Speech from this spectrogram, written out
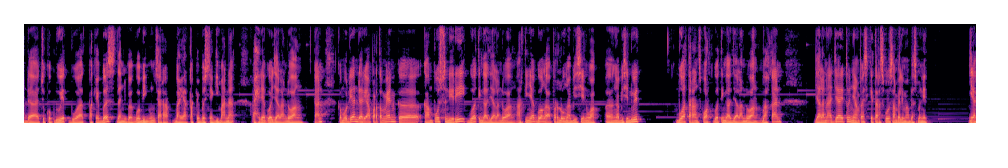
ada cukup duit buat pakai bus dan juga gue bingung cara bayar pakai busnya gimana. Akhirnya gue jalan doang, kan? Kemudian dari apartemen ke kampus sendiri gue tinggal jalan doang. Artinya gue nggak perlu ngabisin wak, uh, ngabisin duit buat transport. Gue tinggal jalan doang. Bahkan jalan aja itu nyampe sekitar 10 sampai 15 menit. Ya,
